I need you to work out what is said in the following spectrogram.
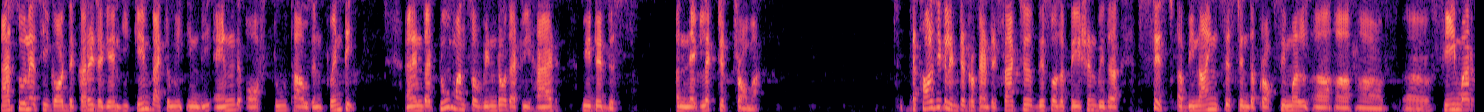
As soon as he got the courage again, he came back to me in the end of 2020. And in the two months of window that we had, we did this a neglected trauma pathological intertrochanteric fractures. This was a patient with a cyst, a benign cyst in the proximal uh, uh, uh, femur.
